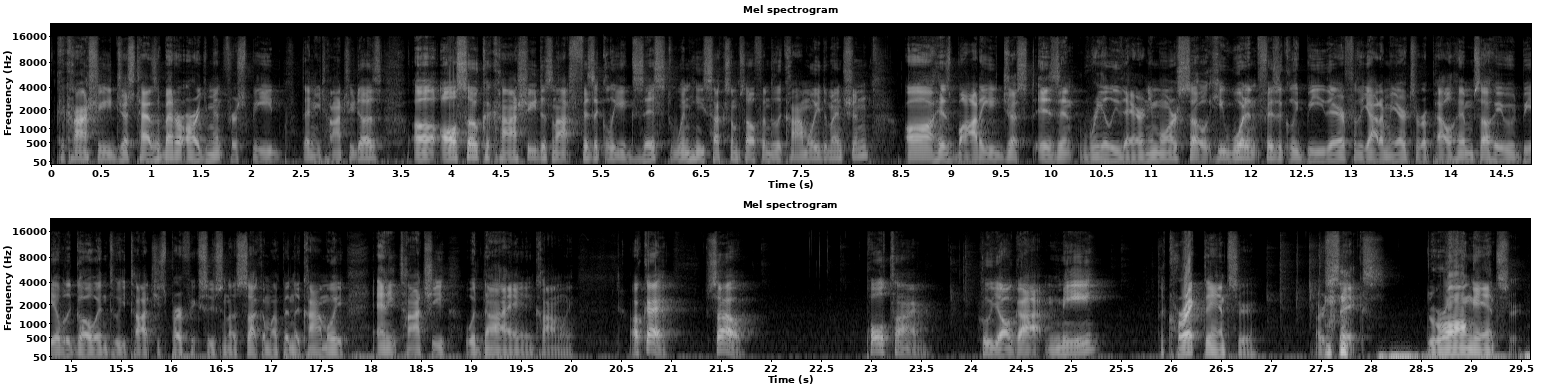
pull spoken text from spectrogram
Kakashi just has a better argument for speed than Itachi does. Uh, also, Kakashi does not physically exist when he sucks himself into the Kamui dimension. Uh, his body just isn't really there anymore, so he wouldn't physically be there for the Yata Mirror to repel him. So he would be able to go into Itachi's perfect Susanoo, suck him up into Kamui, and Itachi would die in Kamui. Okay, so poll time. Who y'all got? Me, the correct answer, or six, the wrong answer.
